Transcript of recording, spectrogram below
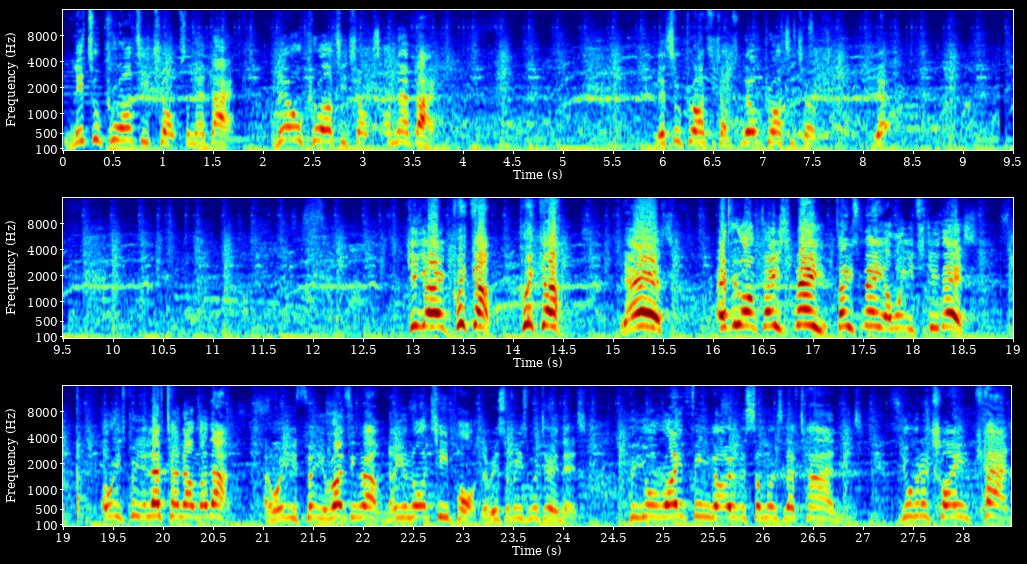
little karate chops on their back. Little karate chops on their back. Little karate chops, little karate chops. Yeah. Keep going, quicker, quicker. Yes! Everyone face me! Face me! I want you to do this. I want you to put your left hand out like that. I want you to put your right finger out. No, you're not a teapot. There is a reason we're doing this. Put your right finger over someone's left hand. You're going to try and catch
